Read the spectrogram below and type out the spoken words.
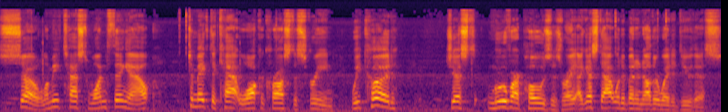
So let me test one thing out to make the cat walk across the screen, we could just move our poses, right? I guess that would have been another way to do this.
